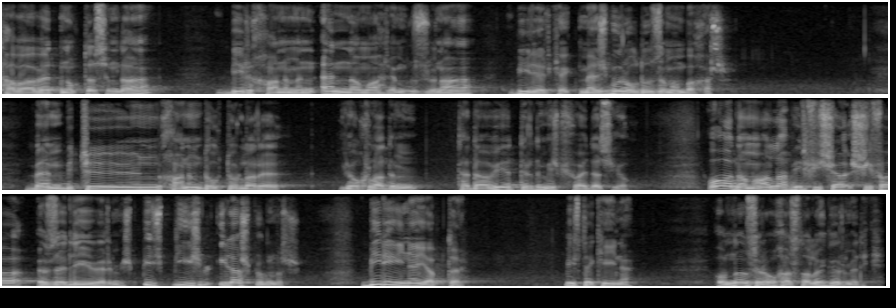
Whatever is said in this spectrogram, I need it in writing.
tababet noktasında bir hanımın en namahrem uzuna bir erkek mecbur olduğu zaman bakar. Ben bütün hanım doktorları yokladım, tedavi ettirdim, hiçbir faydası yok. O adama Allah bir fişa, şifa özelliği vermiş. Bir, bir ilaç bulmuş. Bir iğne yaptı. Bir tek iğne. Ondan sonra o hastalığı görmedik.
